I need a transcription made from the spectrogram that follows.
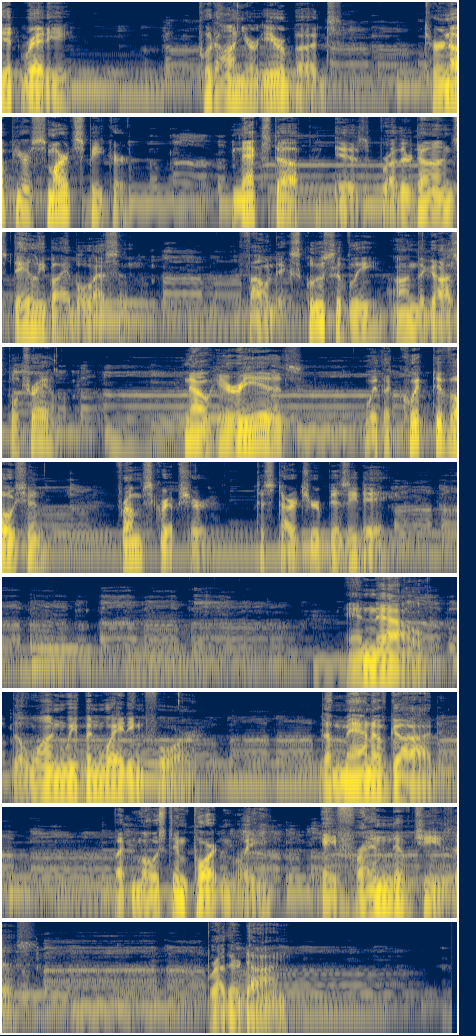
Get ready, put on your earbuds, turn up your smart speaker. Next up is Brother Don's Daily Bible Lesson, found exclusively on the Gospel Trail. Now here he is with a quick devotion from Scripture to start your busy day. And now, the one we've been waiting for, the man of God, but most importantly, a friend of Jesus, Brother Don.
